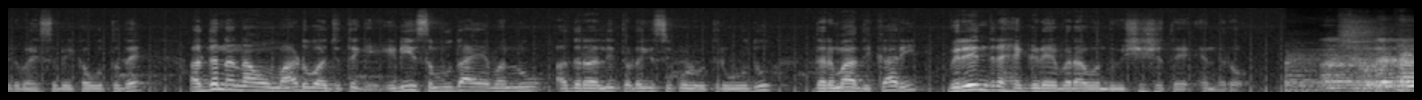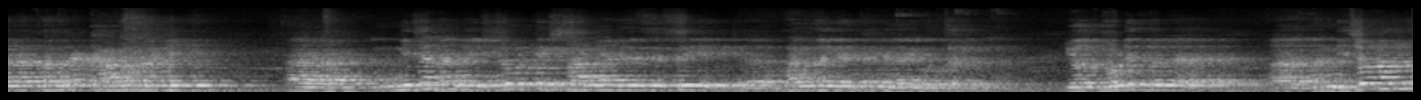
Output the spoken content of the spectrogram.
ನಿರ್ವಹಿಸಬೇಕಾಗುತ್ತದೆ. ಅದನ್ನು ನಾವು ಮಾಡುವ ಜೊತೆಗೆ ಇಡೀ ಸಮುದಾಯವನ್ನು ಅದರಲ್ಲಿ ತೊಡಗಿಸಿಕೊಳ್ಳುತ್ತಿರುವುದು ಧರ್ಮಾಧಿಕಾರಿ ವೀರೇಂದ್ರ ಹೆಗ್ಗಡೆಯವರ ಒಂದು ವಿಶೇಷತೆ ಎಂದರು. ನಿಜ ನಾನು ಇಷ್ಟು ಮಟ್ಟಿಗೆ ಸ್ಟ್ರಾಂಗ್ ಆಗಿದೆ ಸಿಸಿ ಭಾಗದಲ್ಲಿ ಅಂತ ನನಗೆ ಗೊತ್ತಿರಲಿಲ್ಲ. ಇವತ್ತು ನೋಡಿದ್ರೆ ನಾನು ನಿಜವಾಗ್ಲೂ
